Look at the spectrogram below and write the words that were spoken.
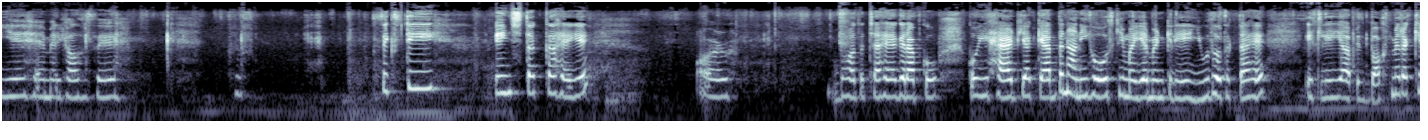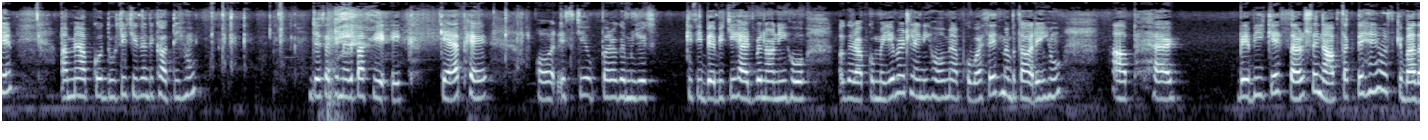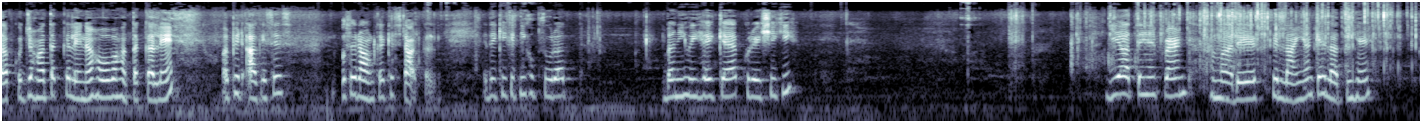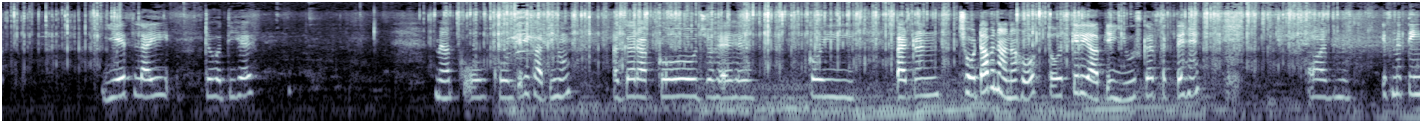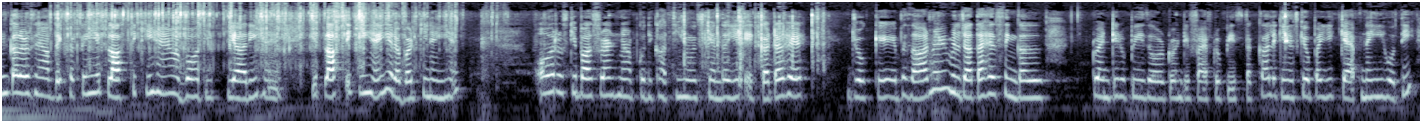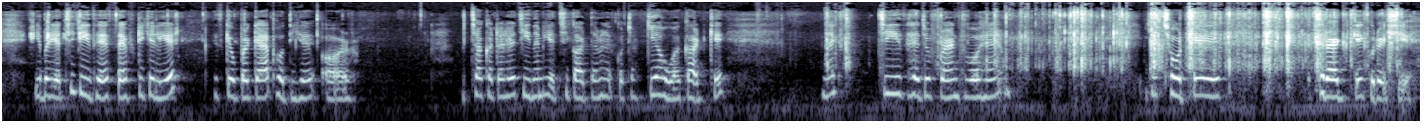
ये है मेरे ख्याल से सिक्सटी इंच तक का है ये। और बहुत अच्छा है। अगर आपको कोई हैट या कैप बनानी हो, उसकी मेज़रमेंट के लिए यूज़ हो सकता है, इसलिए ये आप इस बॉक्स में रखें। अब मैं आपको दूसरी चीज़ें दिखाती हूँ। जैसा कि मेरे पास ये एक कैप है और इसके ऊपर अगर मुझे किसी बेबी की हैट बनानी हो, अगर आपको मेज़रमेंट लेनी हो, मैं आपको वैसे इसमें बता रही हूँ। आप हैट बेबी के सर से नाप सकते हैं, उसके बाद आपको जहाँ तक का लेना हो, वहाँ तक का लें और फिर आगे से उसे राउंड करके स्टार्ट कर लें। ये देखिए कितनी खूबसूरत बनी हुई है कैप कुरेशी की। ये आते हैं फ्रेंड हमारे सिलाइयाँ कहलाती हैं। ये सिलाई जो होती है, मैं आपको खोल के दिखाती हूँ। अगर आपको जो है, कोई पैटर्न छोटा बनाना हो तो उसके लिए आप ये यूज़ कर सकते हैं। और इसमें तीन कलर्स हैं, आप देख सकते हैं। ये प्लास्टिक की हैं और बहुत ही प्यारी हैं। ये प्लास्टिक की हैं, ये रबड़ की नहीं है। और उसके बाद फ्रेंड मैं आपको दिखाती हूँ, इसके अंदर ये एक कटर है, जो कि बाज़ार में भी मिल जाता है, सिंगल ट्वेंटी रुपीज़ और ट्वेंटी फाइव रुपीज़ तक का। लेकिन इसके ऊपर ये कैप नहीं होती। ये बड़ी अच्छी चीज़ है सेफ्टी के लिए। इसके ऊपर कैप होती है और अच्छा कटर है। चीज़ें भी अच्छी काटता है। मैंने इसको चेक किया हुआ काट के। नेक्स्ट। चीज़ है जो फ्रेंड्स वो हैं, ये छोटे थ्रेड के कुरेशिए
